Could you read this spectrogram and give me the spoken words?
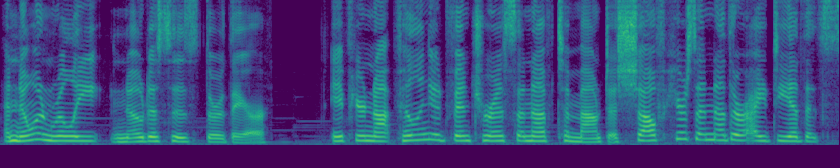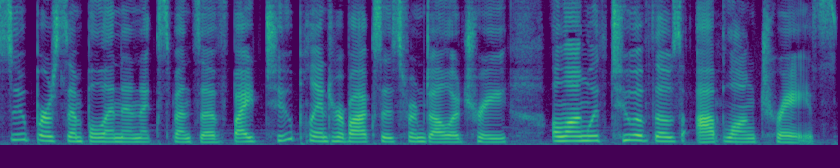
And no one really notices they're there. If you're not feeling adventurous enough to mount a shelf, here's another idea that's super simple and inexpensive. Buy two planter boxes from Dollar Tree, along with two of those oblong trays.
